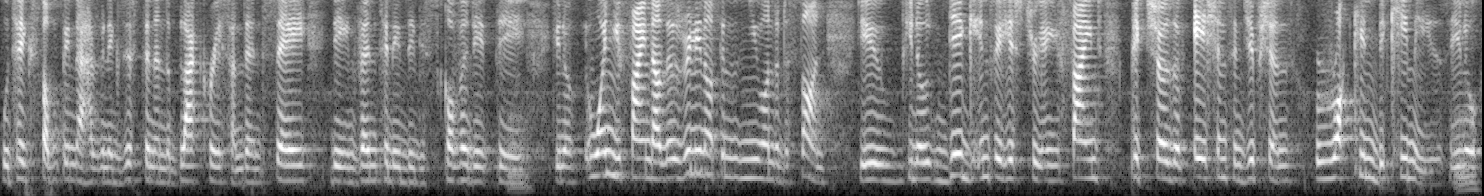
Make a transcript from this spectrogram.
would take something that has been existing in the black race and then say they invented it, they discovered it, they, mm. you know, when you find out there's really nothing new under the sun, you, you know, dig into history and you find pictures of ancient Egyptians rocking bikinis, you mm. know,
